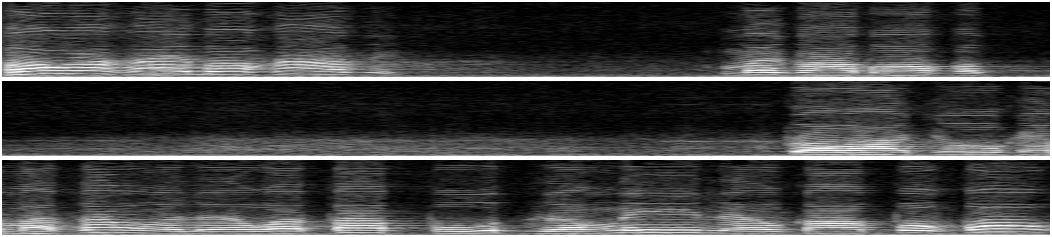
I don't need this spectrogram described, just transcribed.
ท้องกับใครบอกข้าสิ ไม่กล้าบอกกับเพราะว่าจูแกมาตั้งไว้แล้วว่าถ้าปูดเรื่องนี้แล้วก็โป๊กโป๊ก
